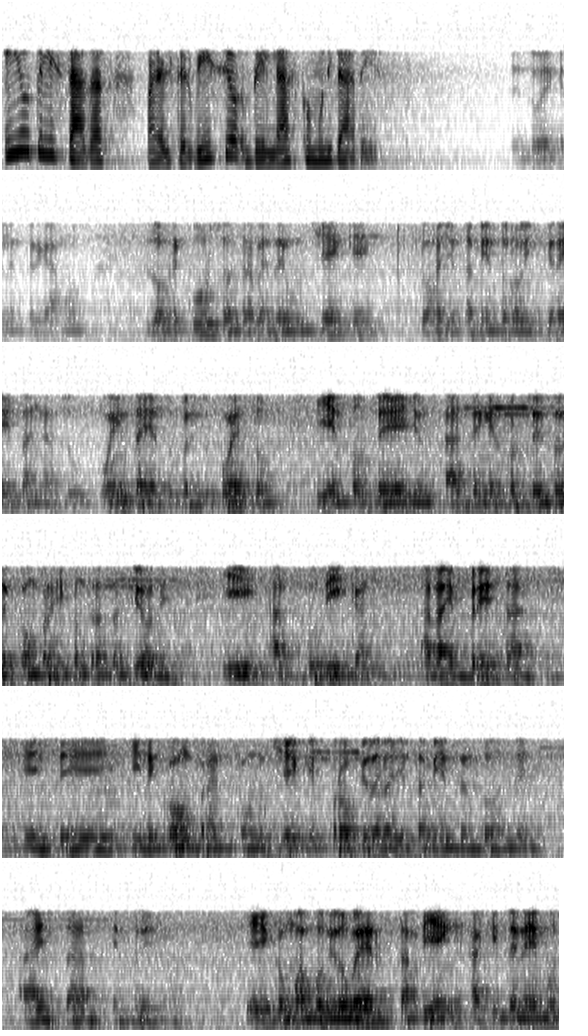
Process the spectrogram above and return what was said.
y utilizadas para el servicio de las comunidades. Esto es que le entregamos los recursos a través de un cheque, los ayuntamientos lo ingresan a su cuenta y a su presupuesto y entonces ellos hacen el proceso de compras y contrataciones y adjudican a la empresa este, y le compran con un cheque propio del ayuntamiento entonces a esta empresa. Eh, como han podido ver, también aquí tenemos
